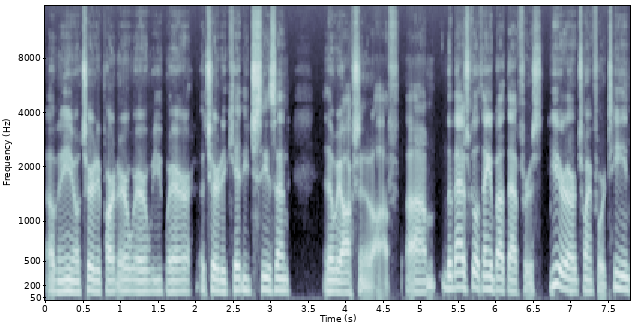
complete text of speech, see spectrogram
of an annual charity partner where we wear a charity kit each season and then we auction it off. Um, the magical thing about that first year, our 2014,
